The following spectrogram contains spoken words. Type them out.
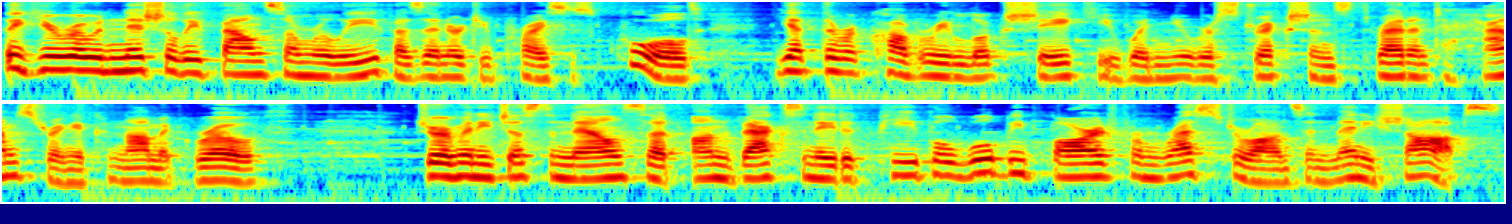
The euro initially found some relief as energy prices cooled, yet the recovery looks shaky when new restrictions threaten to hamstring economic growth. Germany just announced that unvaccinated people will be barred from restaurants and many shops.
